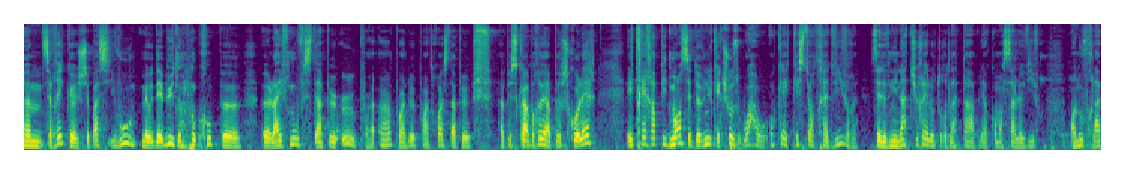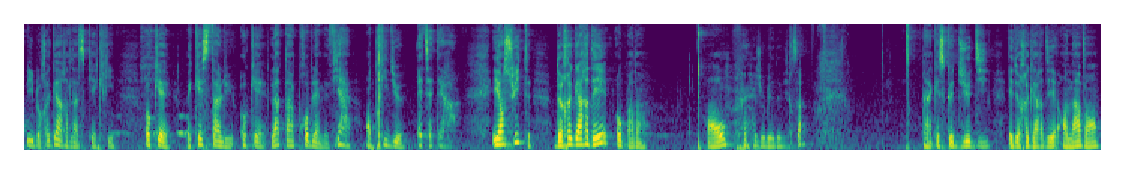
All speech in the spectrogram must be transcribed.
euh, c'est vrai que je ne sais pas si vous, mais au début, dans le groupe euh, euh, Life Move, c'était un peu E, point 1, point 2, point 3, c'était un peu, un peu scabreux, un peu scolaire. Et très rapidement, c'est devenu quelque chose, waouh, ok, qu'est-ce que tu es en train de vivre? C'est devenu naturel autour de la table et on commence à le vivre. On ouvre la Bible, regarde là ce qui est écrit. Ok, mais qu'est-ce que tu as lu? Ok, là tu as un problème, viens, on prie Dieu, etc. Et ensuite, de regarder, oh pardon, en haut, j'ai oublié de dire ça. Hein, qu'est-ce que Dieu dit? Et de regarder en avant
